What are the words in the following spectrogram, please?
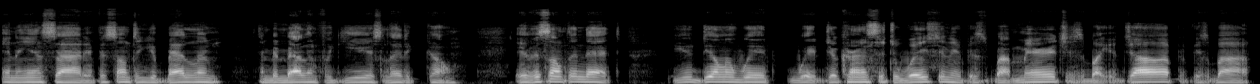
in the inside. If it's something you're battling and been battling for years, let it go. If it's something that you're dealing with with your current situation, if it's about marriage, if it's about your job, if it's about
